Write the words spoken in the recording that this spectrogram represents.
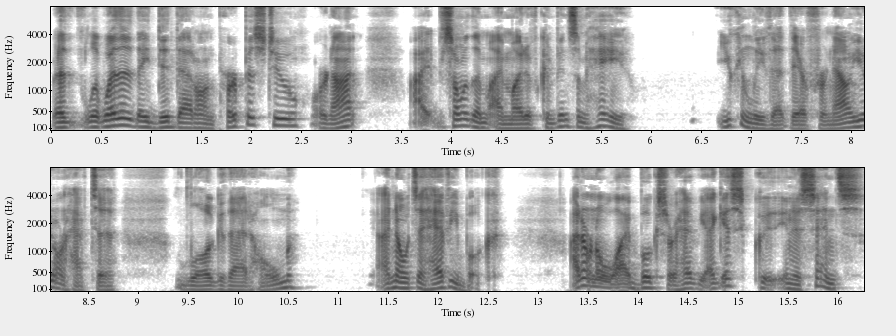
Whether they did that on purpose to or not, I, some of them I might have convinced them, hey, you can leave that there for now. You don't have to lug that home. I know it's a heavy book. I don't know why books are heavy. I guess, in a sense,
